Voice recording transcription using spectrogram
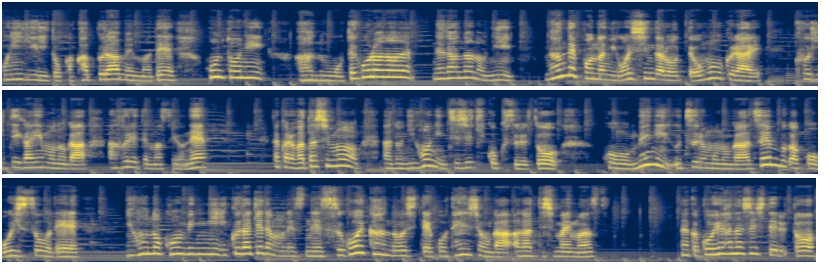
おにぎりとかカップラーメンまで本当にあのお手頃な値段なのになんでこんなに美味しいんだろうって思うくらいクオリティがいいものが溢れてますよね。だから私もあの日本に一時帰国するとこう目に映るものが全部がこう美味しそうで日本のコンビニに行くだけでもですねすごい感動してこうテンションが上がってしまいます。なんかこういう話してると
